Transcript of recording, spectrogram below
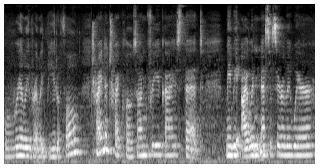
really, really beautiful. I'm trying to try clothes on for you guys that maybe I wouldn't necessarily wear,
